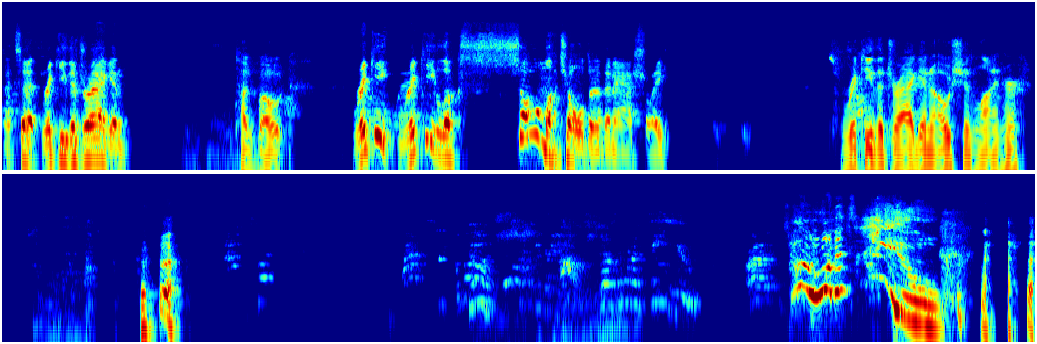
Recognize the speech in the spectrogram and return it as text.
That's it. Ricky the Dragon. Tugboat. Ricky Ricky looks so much older than Ashley. It's Ricky the Dragon Ocean Liner. Doesn't want to see you! I don't want to see you.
